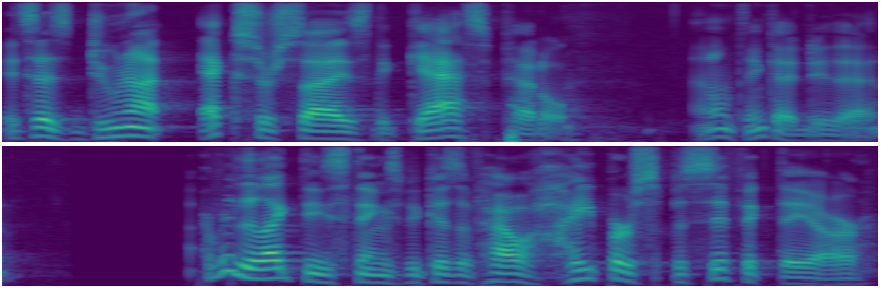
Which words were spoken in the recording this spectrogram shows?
It says, do not exercise the gas pedal. I don't think I'd do that. I really like these things because of how hyper specific they are.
